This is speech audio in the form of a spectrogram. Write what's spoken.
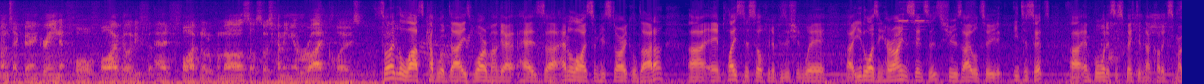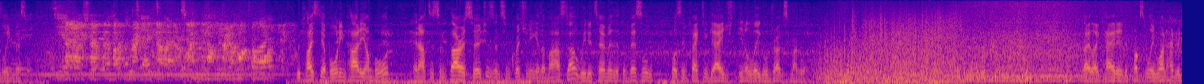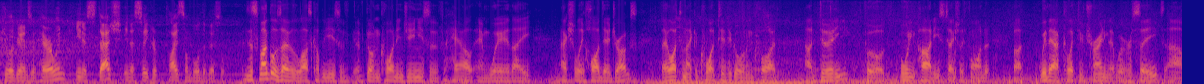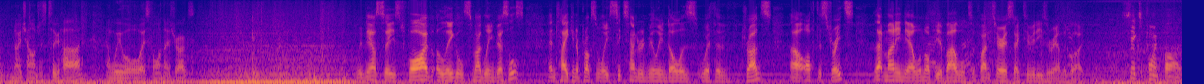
contact bearing green at 4-5 relative at 5 nautical miles. Also it's coming a right close. So over the last couple of days, Warramunga has uh, analysed some historical data uh, and placed herself in a position where, uh, utilising her own sensors, she was able to intercept uh, and board a suspected narcotics smuggling vessel. Zero visual contact at We placed our boarding party on board and after some thorough searches and some questioning of the master, we determined that the vessel was in fact engaged in illegal drug smuggling. They located approximately 100 kilograms of heroin in a stash in a secret place on board the vessel. The smugglers over the last couple of years have, have gotten quite ingenious of how and where they actually hide their drugs. They like to make it quite difficult and quite uh, dirty for boarding parties to actually find it. But with our collective training that we've received, um, no challenge is too hard and we will always find those drugs. We've now seized five illegal smuggling vessels and taken approximately $600 million worth of drugs uh, off the streets. That money now will not be available to fund terrorist activities around the globe. 6.5.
